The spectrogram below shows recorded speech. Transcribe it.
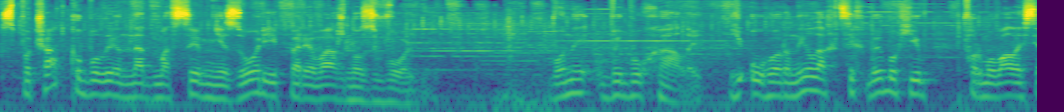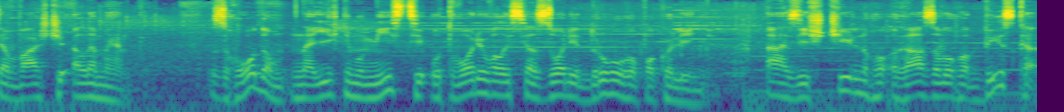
спочатку були надмасивні зорі, переважно з вольні. Вони вибухали, і у горнилах цих вибухів формувалися важчі елементи. Згодом на їхньому місці утворювалися зорі другого покоління, а зі щільного газового диска,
